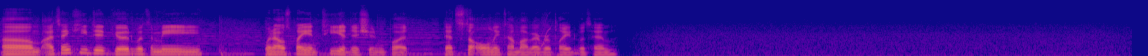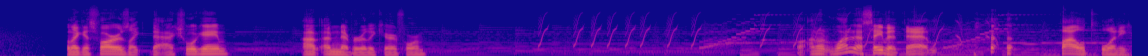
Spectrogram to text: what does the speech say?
Um, I think he did good with me when I was playing T Edition, but that's the only time I've ever played with him. But like as far as like the actual game, I've, I've never really cared for him. Well, I don't. Why did I save it that? File 20.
